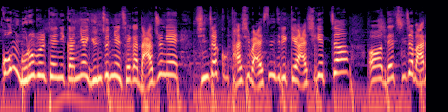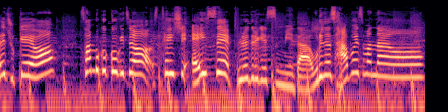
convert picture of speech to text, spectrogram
꼭 물어볼 테니까요. 윤주님, 제가 나중에 진짜 꼭 다시 말씀드릴게요. 아시겠죠? 어, 네, 진짜 말해줄게요. 3부 끝곡이죠. 스테이시 에이스에 들려드리겠습니다. 우리는 4부에서 만나요.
